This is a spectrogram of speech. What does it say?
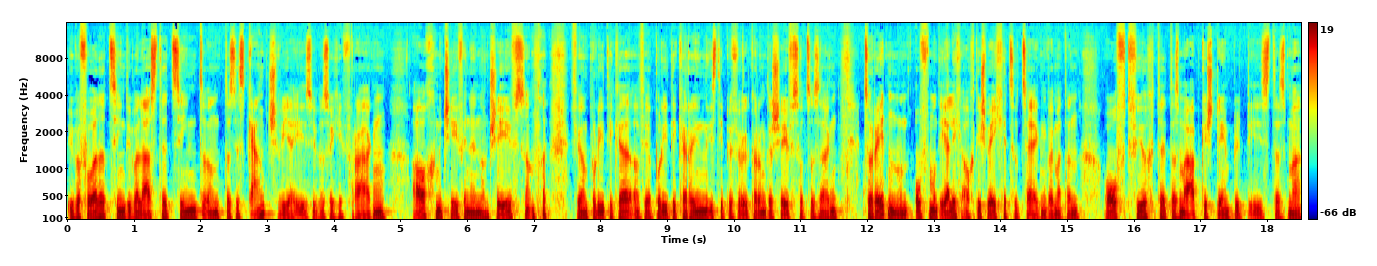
überfordert sind, überlastet sind und dass es ganz schwer ist, über solche Fragen auch mit Chefinnen und Chefs und für einen Politiker, für eine Politikerin ist die Bevölkerung der Chef sozusagen zu reden und offen und ehrlich auch die Schwäche zu zeigen, weil man dann oft fürchtet, dass man abgestempelt ist, dass man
